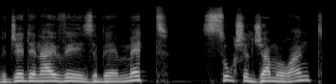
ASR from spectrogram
וג'יידן אייבי זה באמת סוג של ג'ה מורנט,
